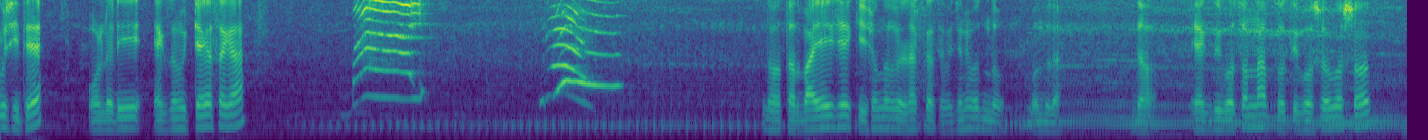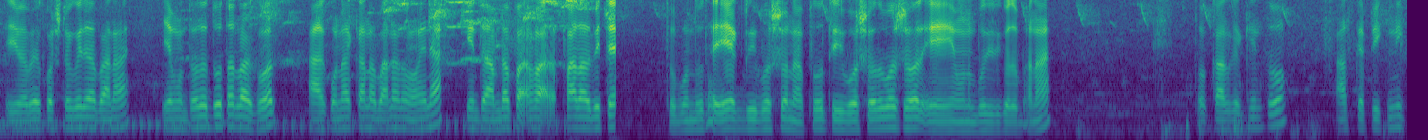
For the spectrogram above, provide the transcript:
খুশিতে অলরেডি একজন উঠতে গেছে গা। দেখো তার ভাই আইছে কি সুন্দর করে থাকতেছে বুঝছেন বন্ধু? বন্ধুরা দেখো এক দুই বছর না প্রতি বছর বছর এইভাবে কষ্ট করে বানায়। যেমন ধরো দোতলা ঘর আর কোনো কেন বানানো হয় না কিন্তু আমরা পাড়ার ভিতরে তো বন্ধুরা এক দুই বছর না প্রতি বছর বছর এই এমন বুদ্ধি করে বানায়। তো কালকে কিন্তু আজকে পিকনিক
